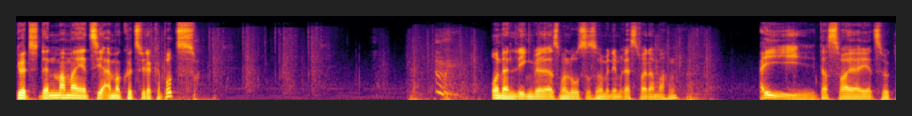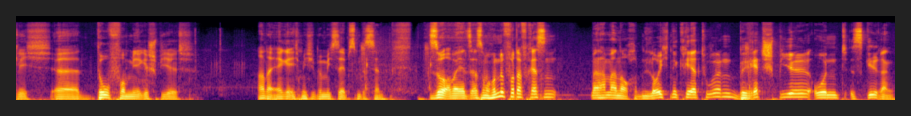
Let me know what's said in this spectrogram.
Gut, dann machen wir jetzt hier einmal kurz wieder kaputt. Und dann legen wir erstmal los, dass wir mit dem Rest weitermachen. Ei, das war ja jetzt wirklich äh, doof von mir gespielt. Ah, da ärgere ich mich über mich selbst ein bisschen. So, aber jetzt erstmal Hundefutter fressen. Dann haben wir noch leuchtende Kreaturen, Brettspiel und Skillrang.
